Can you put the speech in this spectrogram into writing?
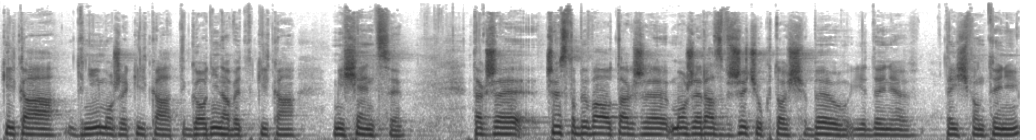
kilka dni, może kilka tygodni, nawet kilka miesięcy. Także często bywało tak, że może raz w życiu ktoś był jedynie tej świątyni.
